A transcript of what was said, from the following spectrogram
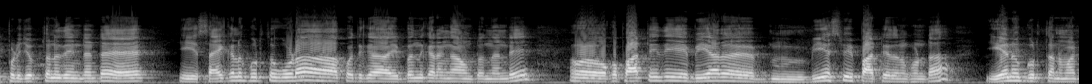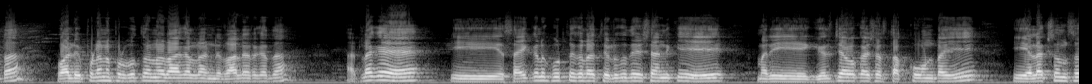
ఇప్పుడు చెప్తున్నది ఏంటంటే ఈ సైకిల్ గుర్తు కూడా కొద్దిగా ఇబ్బందికరంగా ఉంటుందండి. ఒక పార్టీది బీఆర్ బీఎస్పీ పార్టీ అనుకుంటా ఏనుగు గుర్తు అనమాట వాళ్ళు ఎప్పుడైనా ప్రభుత్వంలో రాగలరండి రాలేరు కదా? అట్లాగే ఈ సైకిల్ గుర్తు గల తెలుగుదేశానికి మరి గెలిచే అవకాశాలు తక్కువ ఉంటాయి. ఈ ఎలక్షన్స్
